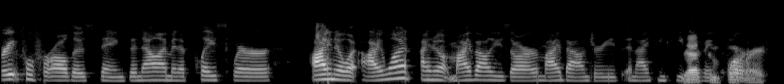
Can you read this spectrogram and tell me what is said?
grateful for all those things. And now I'm in a place where I know what I want, I know what my values are, my boundaries, and I can keep That's moving important. forward.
